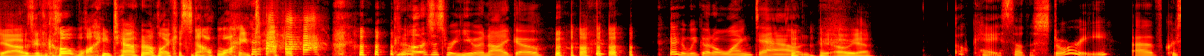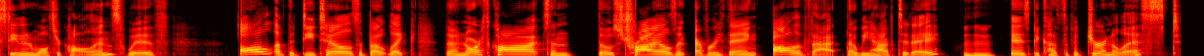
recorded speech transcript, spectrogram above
yeah i was gonna call it wine town and i'm like it's not wine town no, that's just where you and I go. we go to Wine Town. oh yeah. Okay, so the story of Christine and Walter Collins with all of the details about like the Northcotts and those trials and everything, all of that that we have today Mm-hmm. is because of a journalist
